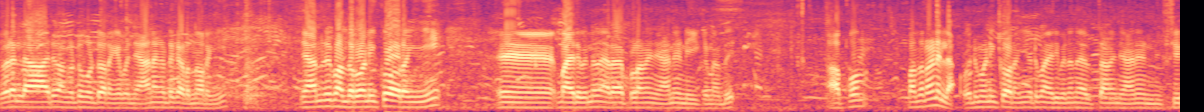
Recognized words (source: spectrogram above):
ഇവരെല്ലാവരും അങ്ങോട്ടും ഇങ്ങോട്ടും ഇറങ്ങിയപ്പോൾ ഞാൻ അങ്ങോട്ട് കിടന്നുറങ്ങി. ഞാനൊരു പന്ത്രണ്ട് മണിക്ക് ഉറങ്ങി. മരുവിന്റെ നേരമായപ്പോഴാണ് ഞാൻ എണീക്കണത്. അപ്പം പന്ത്രണ്ട് മണിയില്ല ഒരു മണിക്ക് ഉറങ്ങി ഒരു മരുവിന്റെ നേരത്താണ് ഞാൻ എണീച്ച്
